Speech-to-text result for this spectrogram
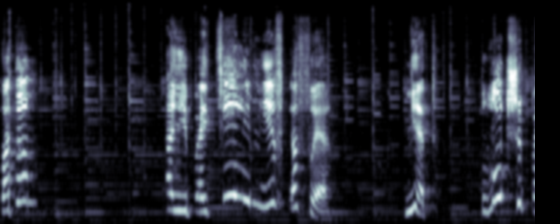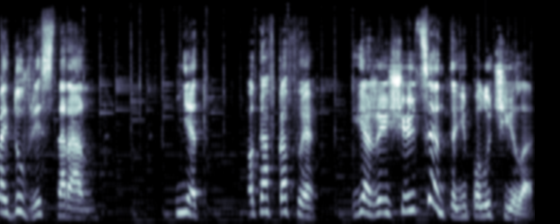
Потом, а не пойти ли мне в кафе? Нет, лучше пойду в ресторан. Нет, пока в кафе я же еще и цента не получила.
